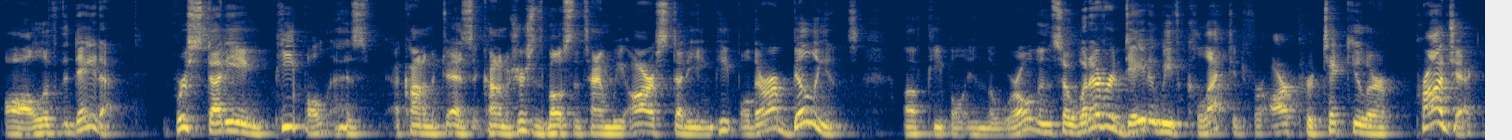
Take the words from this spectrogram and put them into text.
all of the data we're studying people as economet- as econometricians, most of the time we are studying people. There are billions of people in the world, and so whatever data we've collected for our particular project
